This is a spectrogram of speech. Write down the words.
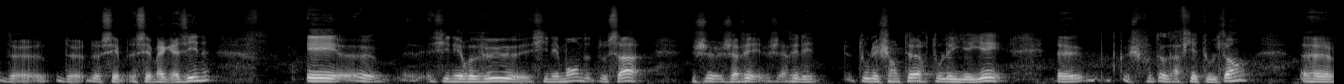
de, de, ces, magazines. Et euh, ciné-revue, ciné-monde, tout ça, j'avais tous les chanteurs, tous les yéyés, euh, que je photographiais tout le temps. Euh,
